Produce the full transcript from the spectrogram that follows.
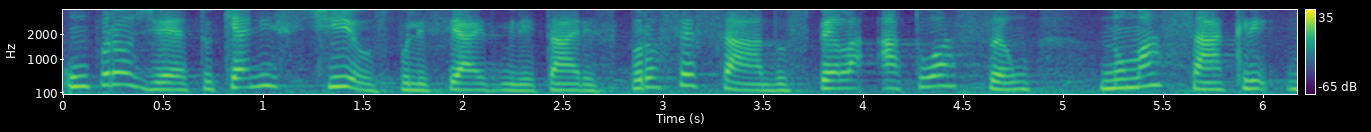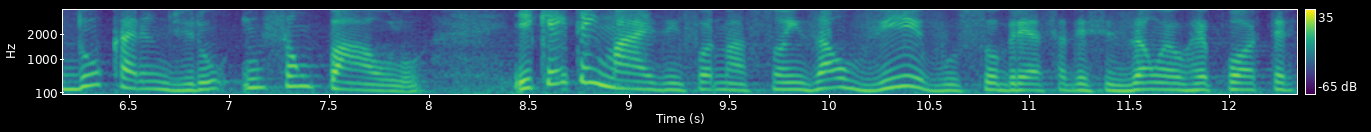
um projeto que anistia os policiais militares processados pela atuação no massacre do Carandiru, em São Paulo. E quem tem mais informações ao vivo sobre essa decisão é o repórter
